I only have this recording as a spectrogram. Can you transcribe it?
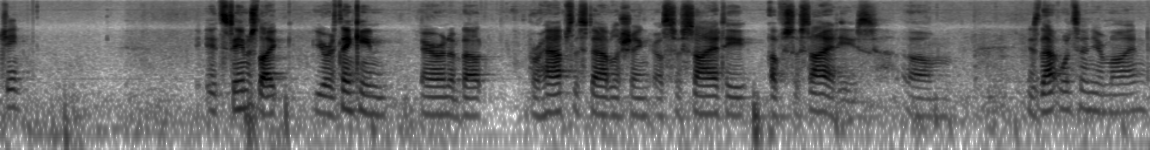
Gene? It seems like you're thinking, Erin, about perhaps establishing a society of societies. Um, is that what's in your mind?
